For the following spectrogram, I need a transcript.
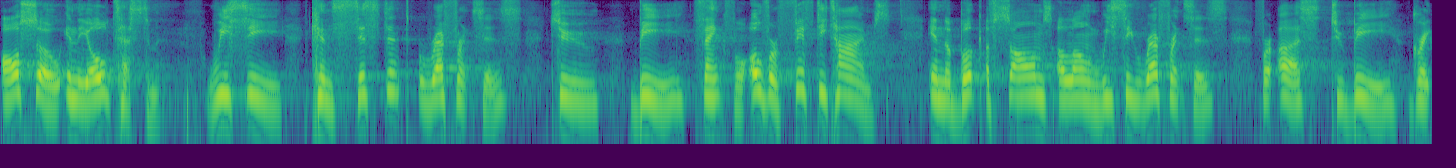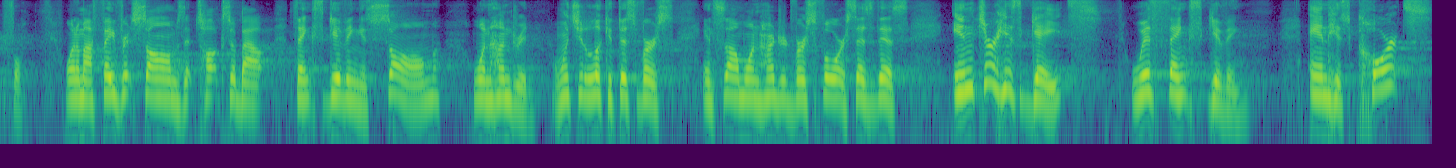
Also, in the Old Testament, we see consistent references to be thankful. Over 50 times in the book of Psalms alone, we see references for us to be grateful. One of my favorite Psalms that talks about thanksgiving is Psalm 100. I want you to look at this verse in Psalm 100, verse 4 says this Enter his gates with thanksgiving and his courts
